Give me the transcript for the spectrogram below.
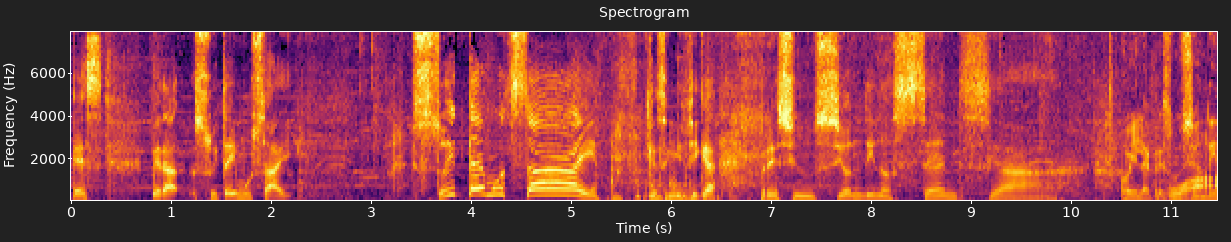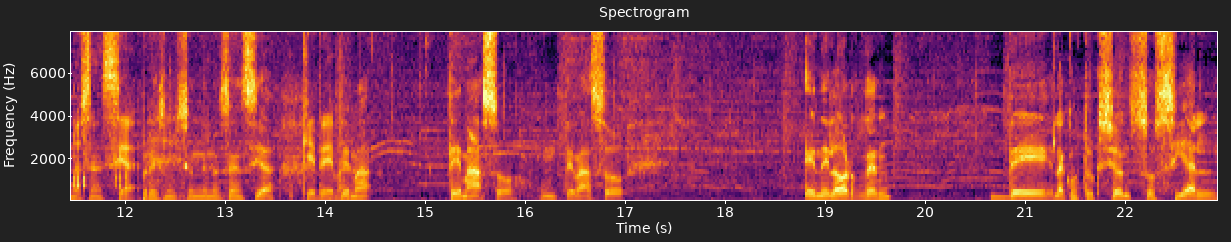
es era Suitei Musai. Suitei Musai, que significa presunción de inocencia. Oye, la presunción Wow. de inocencia. Presunción de inocencia. Qué tema. Tema, temazo, un temazo en el orden de la construcción social.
